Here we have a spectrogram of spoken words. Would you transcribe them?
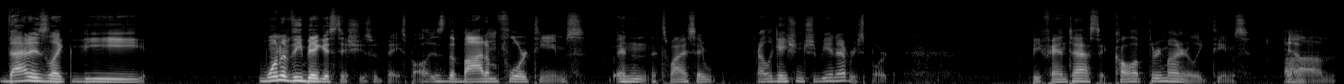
that is like the one of the biggest issues with baseball is the bottom floor teams and that's why i say relegation should be in every sport be fantastic. Call up three minor league teams. Yeah. Um,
